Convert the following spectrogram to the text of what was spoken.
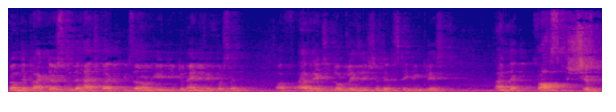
from the tractors to the hatchback. It's around 80 to 95 percent. of average localization that is taking place. And the cost shift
